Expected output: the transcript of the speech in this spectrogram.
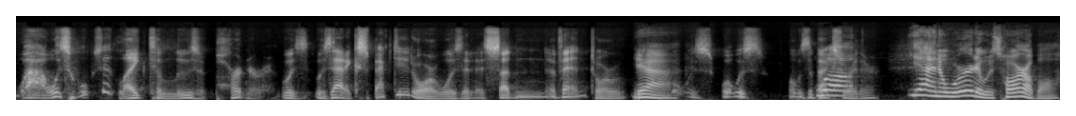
Wow, what was it like to lose a partner? Was was that expected, or was it a sudden event, or yeah, what was what was what was the backstory well, there? Yeah, in a word, it was horrible.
